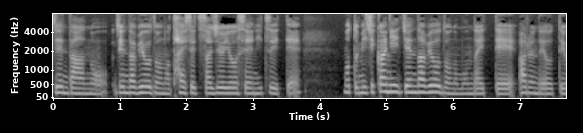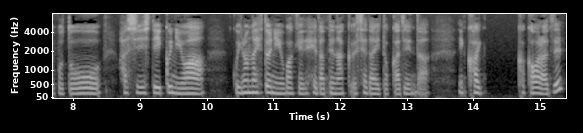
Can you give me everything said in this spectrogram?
ジェンダーのジェンダー平等の大切さ重要性についてもっと身近にジェンダー平等の問題ってあるんだよっていうことを発信していくにはこういろんな人に分け隔てなく世代とかジェンダーにか関わらず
